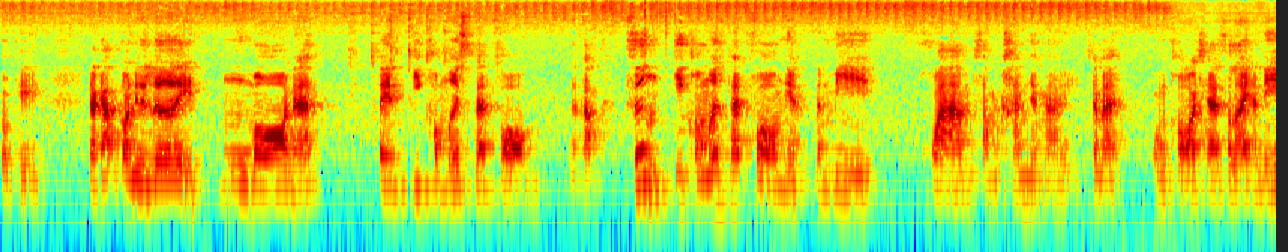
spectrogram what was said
โอเคนะครับก่อนอื่นเลยมูมอนะเป็น e-commerce platform นะครับซึ่ง e-commerce platform เนี่ยมันมีความสำคัญยังไงใช่ไหมผมขอแชร์สไลด์อันนี้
